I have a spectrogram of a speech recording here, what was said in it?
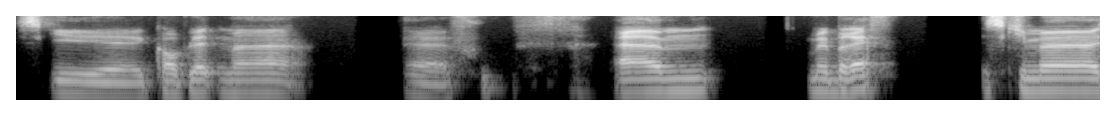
ce qui est complètement euh, fou. Euh, mais bref, ce qui m'a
